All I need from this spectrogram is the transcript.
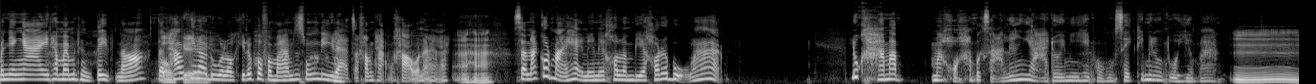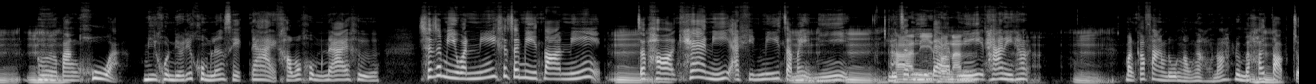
มันยังไงทำไมมันถึงติดเนาะแต่เท่าที่เราดูเราคิดว่า performance มันต้องดีแหละจากคำถามเขานะคะอ่าฮะสำนักกฎหมายแห่งหนึ่งในโคลัมเบียเขาระบุว่า ลูกค้ามามาขอคำปรึกษาเรื่องยาโดยมีเหตุผลของเซ็กที่ไม่ลงตัวเยอะมาก อืมมเออบางคู่อะ มีคนเดียวที่คุมเรื่องเซ็กได้คำว่าคุมได้คือ ฉันจะมีวันนี้ฉันจะมีตอนนี้ จะพอแค่นี้อาทิตย์นี้จะไม่มีอืมหรือจะมีแบบนี้ท่านี้เท่าอืมมันก็ฟังดูเหงาๆเนาะดูไม่ค่อยตอบโจ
